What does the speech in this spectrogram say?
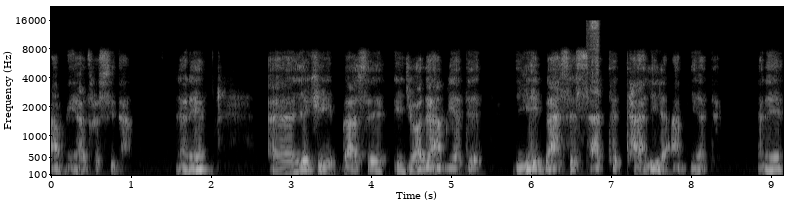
امنیت رسیدن. یعنی یکی بحث ایجاد امنیت دیگه بحث سطح تحلیل امنیت. یعنی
